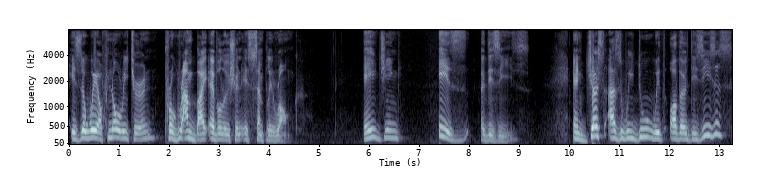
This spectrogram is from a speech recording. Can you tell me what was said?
is a way of no return programmed by evolution is simply wrong. Aging is a disease. And just as we do with other diseases,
